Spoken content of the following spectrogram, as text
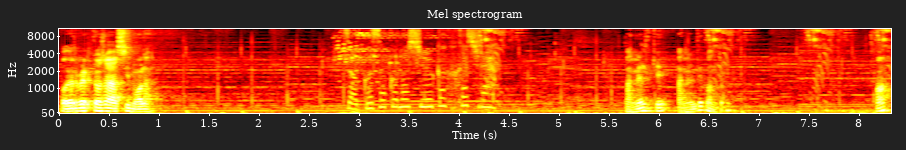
Poder ver cosas así mola. ¿Panel qué? ¿Panel de control? Ah.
